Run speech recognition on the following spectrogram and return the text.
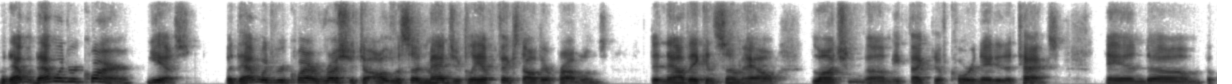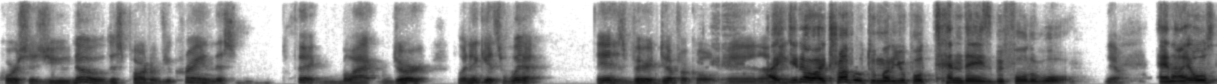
But that that would require, yes, but that would require Russia to all of a sudden magically have fixed all their problems, that now they can somehow launch um, effective coordinated attacks. And um, of course, as you know, this part of Ukraine, this thick black dirt, when it gets wet, it is very difficult. And I, I you know, I traveled to Mariupol ten days before the war. Yeah. And I also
